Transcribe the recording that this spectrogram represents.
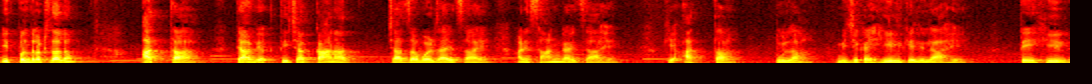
इथपर्यंत लक्षात आलं? आत्ता त्या व्यक्तीच्या कानाच्या जवळ जायचं आहे आणि सांगायचं आहे की आत्ता तुला मी जे काही हील केलेलं आहे ते हील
